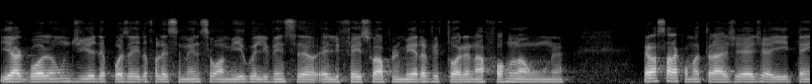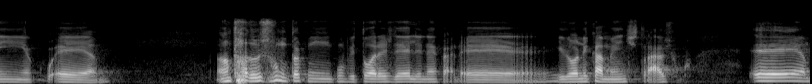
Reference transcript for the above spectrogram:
E agora, um dia depois aí do falecimento do seu amigo, ele venceu, ele fez sua primeira vitória na Fórmula 1, né? Engraçado como a tragédia aí tem é, andado junto com, com vitórias dele, né, cara? É ironicamente trágico. É,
